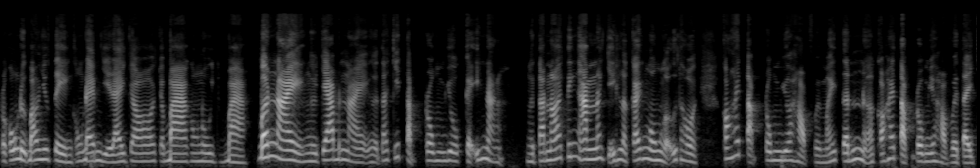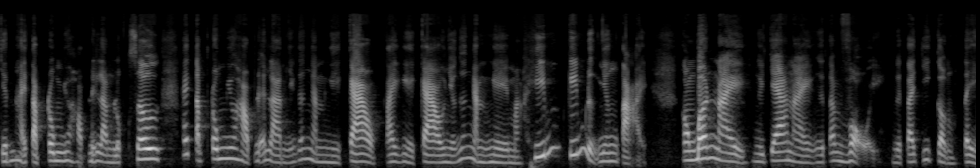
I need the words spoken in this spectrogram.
rồi con được bao nhiêu tiền con đem về đây cho cho ba con nuôi bà. Bên này, người cha bên này, người ta chỉ tập trung vô kỹ năng người ta nói tiếng Anh nó chỉ là cái ngôn ngữ thôi con hãy tập trung vô học về máy tính nữa con hãy tập trung vô học về tài chính, hãy tập trung vô học để làm luật sư, hãy tập trung vô học để làm những cái ngành nghề cao tay nghề cao, những cái ngành nghề mà hiếm kiếm được nhân tài. Còn bên này, người cha này, người ta vội, người ta chỉ cần tiền.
